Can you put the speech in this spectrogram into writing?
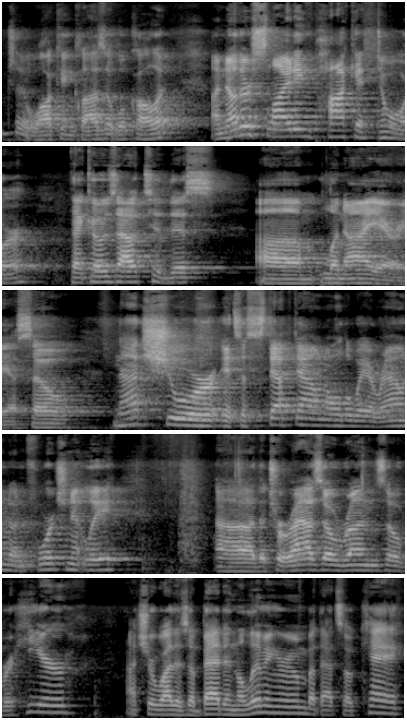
actually a walk-in closet, we'll call it. Another sliding pocket door that goes out to this um, lanai area. So not sure. It's a step down all the way around, unfortunately. Uh, the terrazzo runs over here. Not sure why there's a bed in the living room, but that's okay.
